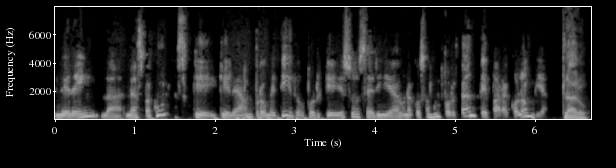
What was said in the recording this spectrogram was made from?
le, den la, las vacunas que, que, le han prometido, porque eso sería una cosa muy importante para Colombia. Claro,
